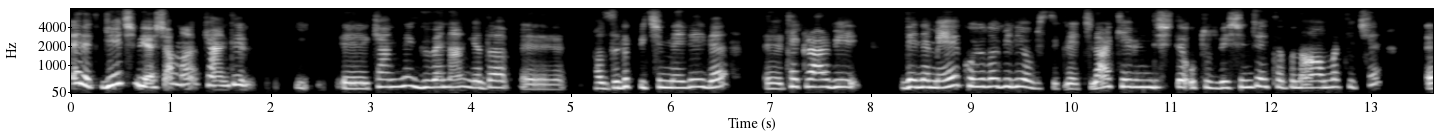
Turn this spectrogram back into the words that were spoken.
evet genç bir yaş ama kendi e, kendine güvenen ya da e, hazırlık biçimleriyle e, tekrar bir denemeye koyulabiliyor bisikletçiler. Cavendish de 35. etabını almak için e,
